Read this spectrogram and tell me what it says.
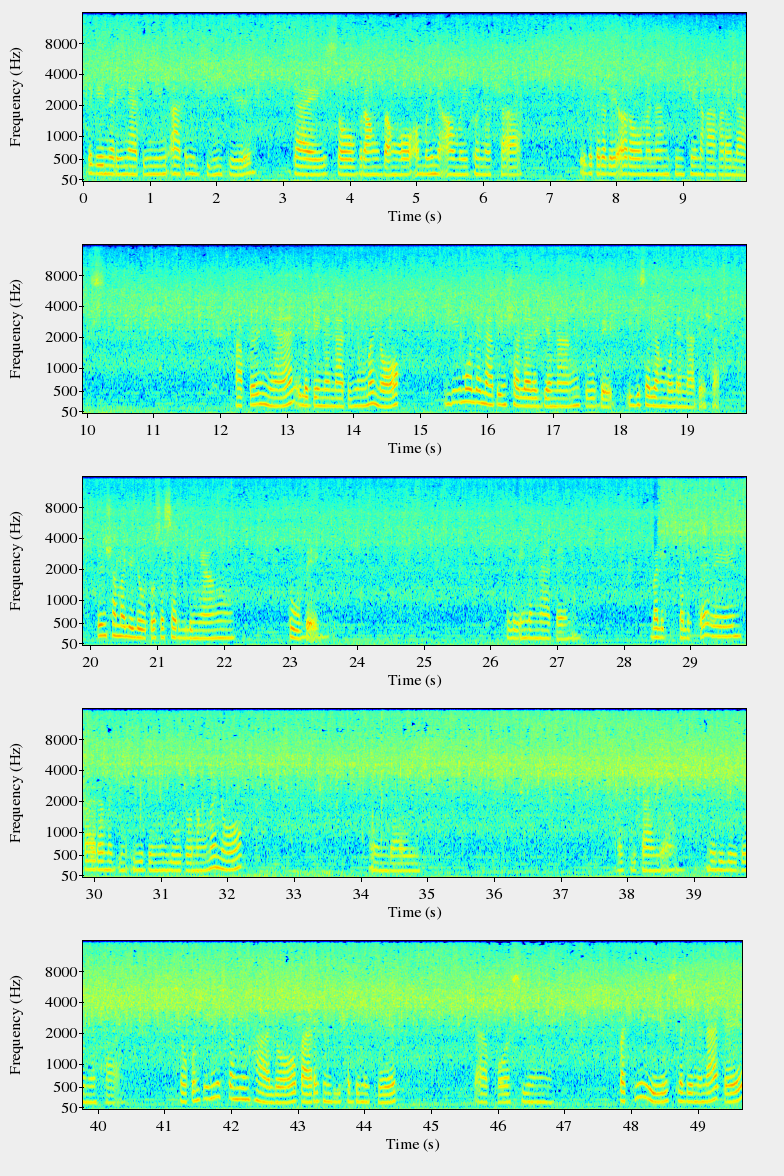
Lagay na rin natin yung ating ginger. Guys, sobrang bango. Amoy na amoy ko na siya. Iba talaga yung aroma ng ginger. Nakaka-relax. After nyan, ilagay na natin yung manok. Hindi muna natin siya lalagyan ng tubig. Igisa lang muna natin siya. Doon siya maluluto sa sarili niyang tubig. Haluin lang natin. Balik-balik na rin para maging even yung luto ng manok. And guys, makikita nyo, naluluto na siya. So, continuous lang yung halo para hindi siya dumikit. Tapos, yung patis, lagay na natin.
